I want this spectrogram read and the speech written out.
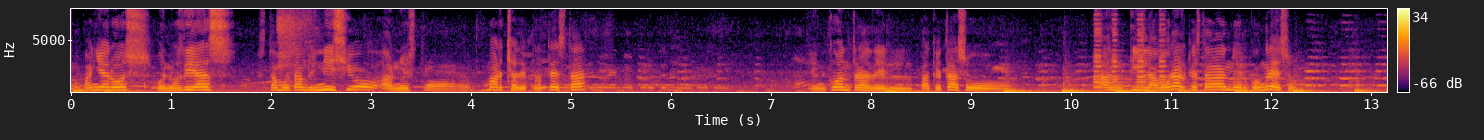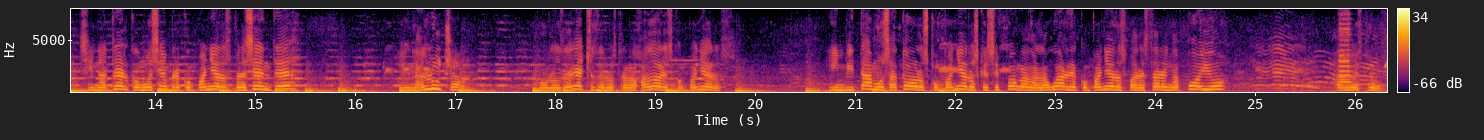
Compañeros, buenos días. Estamos dando inicio a nuestra marcha de protesta en contra del paquetazo antilaboral que está dando el Congreso. Sinatel, como siempre, compañeros, presente en la lucha por los derechos de los trabajadores, compañeros. Invitamos a todos los compañeros que se pongan a la guardia, compañeros, para estar en apoyo a nuestro...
